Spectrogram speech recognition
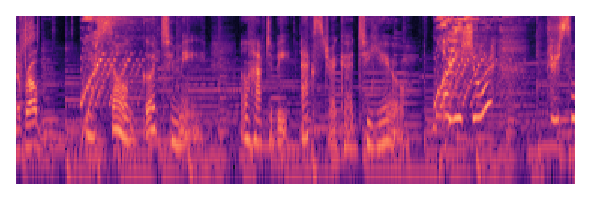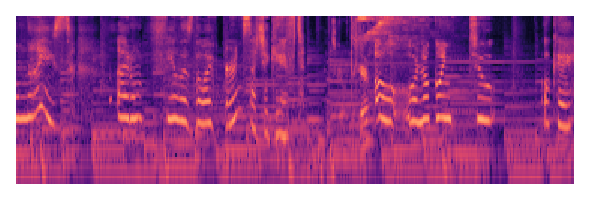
No problem. You're so good to me. I'll have to be extra good to you. Are you sure? They're so nice. I don't feel as though I've earned such a gift. Let's go over here. Oh, we're not going to. Okay.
